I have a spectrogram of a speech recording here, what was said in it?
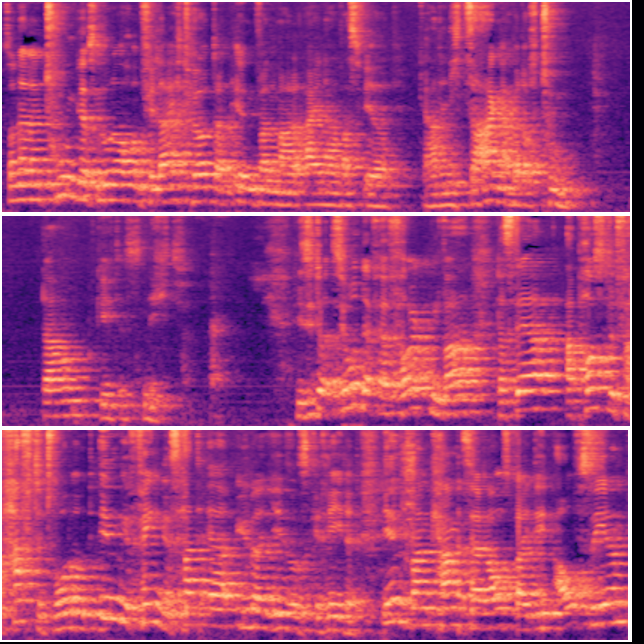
sondern dann tun wir es nur noch und vielleicht hört dann irgendwann mal einer, was wir gerade nicht sagen, aber doch tun. Darum geht es nicht. Die Situation der Verfolgten war, dass der Apostel verhaftet wurde und im Gefängnis hat er über Jesus geredet. Irgendwann kam es heraus bei den Aufsehern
